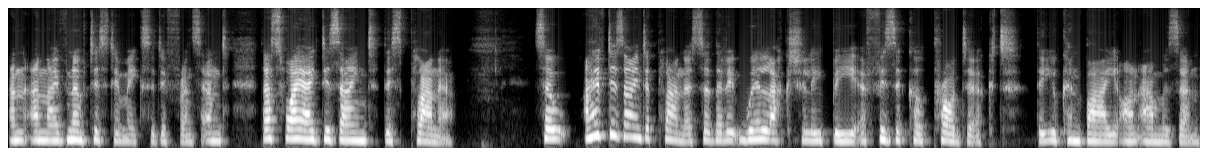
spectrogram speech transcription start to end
and and I've noticed it makes a difference and that's why I designed this planner. So I've designed a planner so that it will actually be a physical product that you can buy on Amazon.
